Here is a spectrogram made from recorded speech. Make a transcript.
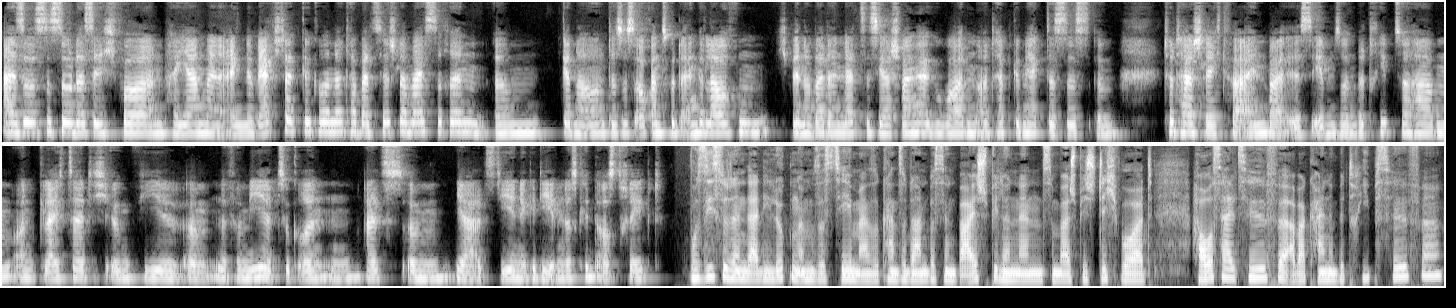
Also es ist so, dass ich vor ein paar Jahren meine eigene Werkstatt gegründet habe als Tischlermeisterin. Ähm, genau, und das ist auch ganz gut angelaufen. Ich bin aber dann letztes Jahr schwanger geworden und habe gemerkt, dass es ähm, total schlecht vereinbar ist, eben so einen Betrieb zu haben und gleichzeitig irgendwie ähm, eine Familie zu gründen, als ähm, ja als diejenige, die eben das Kind austrägt. Wo siehst du denn da die Lücken im System? Also kannst du da ein bisschen Beispiele nennen, zum Beispiel Stichwort Haushaltshilfe, aber keine Betriebshilfe?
